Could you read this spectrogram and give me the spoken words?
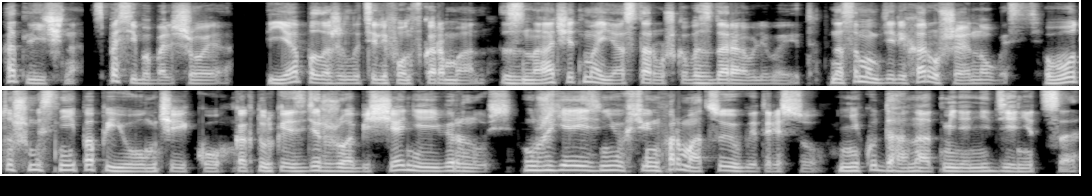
Отлично. Спасибо большое. Я положила телефон в карман. Значит, моя старушка выздоравливает. На самом деле хорошая новость. Вот уж мы с ней попьем чайку, как только я сдержу обещание и вернусь. Уж я из нее всю информацию вытрясу. Никуда она от меня не денется.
